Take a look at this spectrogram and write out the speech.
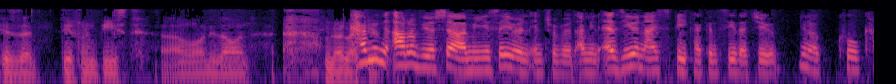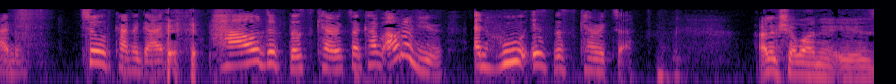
he's a different beast uh, on his own. like Coming out of your shell, I mean, you say you're an introvert. I mean, as you and I speak, I can see that you, you know, cool kind of chilled kind of guy. How did this character come out of you? And who is this character? Alex Shabane is,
